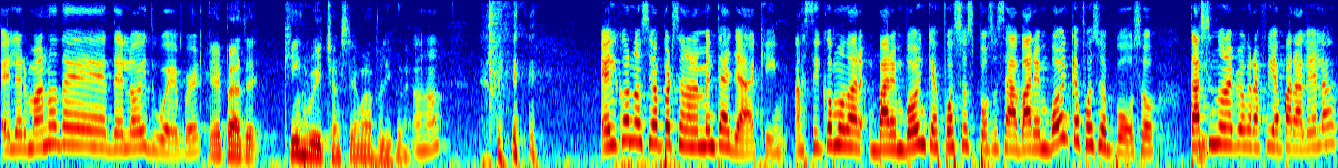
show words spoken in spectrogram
el hermano de, de Lloyd Webber, Eh, espérate, King Richard se llama la película. ajá, él conoció personalmente a Jackie, así como Dar- Barenboim, que fue su esposo. O sea, Barenboim, que fue su esposo, está haciendo una biografía paralela.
